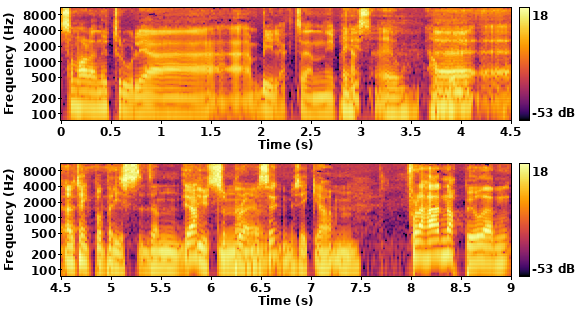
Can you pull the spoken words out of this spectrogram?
som har den utrolige eh, biljaktscenen i Paris? Ja, jo, Hamburg. Eh, jeg tenker på Paris, den ja, uten Supremacy. eh, musikk? Ja. Mm. For det her napper jo den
